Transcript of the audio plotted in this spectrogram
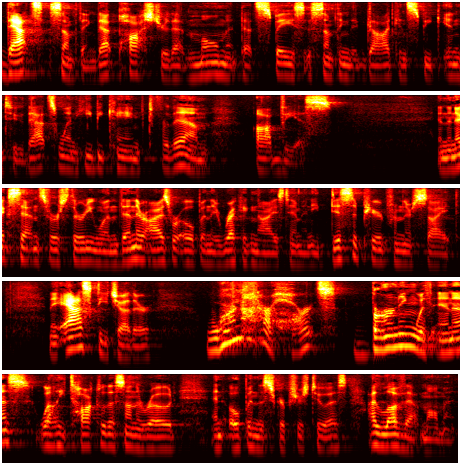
That's something, that posture, that moment, that space is something that God can speak into. That's when he became, for them, obvious. In the next sentence, verse 31, then their eyes were open, they recognized him, and he disappeared from their sight. And they asked each other, Were not our hearts burning within us while he talked with us on the road and opened the scriptures to us? I love that moment.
